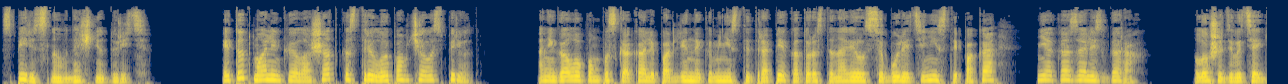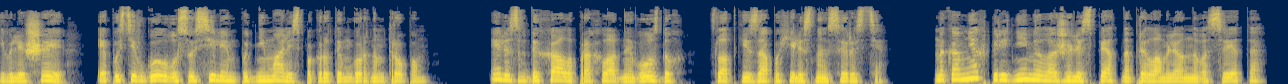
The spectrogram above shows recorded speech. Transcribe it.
спирит снова начнет дурить. И тут маленькая лошадка стрелой помчалась вперед. Они галопом поскакали по длинной каменистой тропе, которая становилась все более тенистой, пока не оказались в горах. Лошади вытягивали шеи и, опустив голову, с усилием поднимались по крутым горным тропам. Элис вдыхала прохладный воздух, сладкие запахи лесной сырости. На камнях перед ними ложились пятна преломленного света,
